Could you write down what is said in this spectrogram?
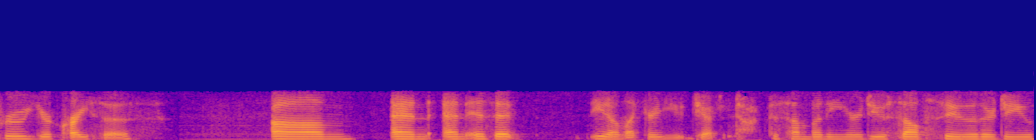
through your crisis um and and is it you know like are you do you have to talk to somebody or do you self soothe or do you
